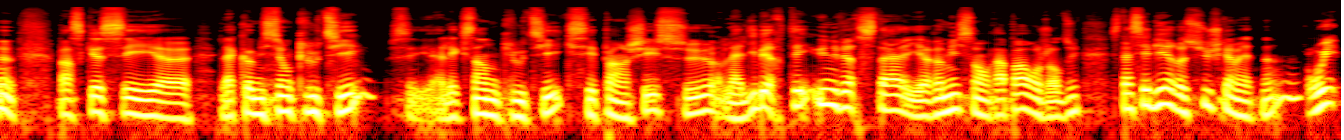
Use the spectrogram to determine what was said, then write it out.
Parce que c'est euh, la commission Cloutier, c'est Alexandre Cloutier qui s'est penché sur la liberté universitaire. Il a remis son rapport aujourd'hui. C'est assez bien reçu jusqu'à maintenant. Oui,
